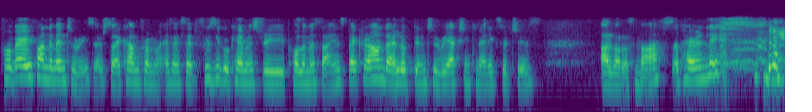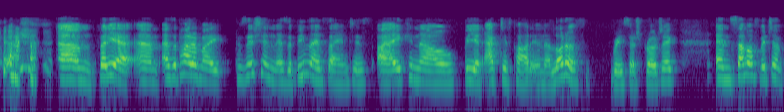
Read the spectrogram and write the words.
for very fundamental research. So I come from, as I said, physical chemistry, polymer science background. I looked into reaction kinetics, which is a lot of maths apparently. um, but yeah, um, as a part of my position as a beamline scientist, I can now be an active part in a lot of research projects, and some of which of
